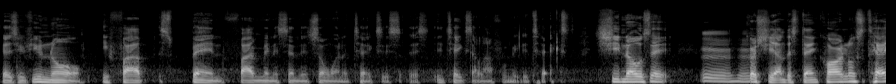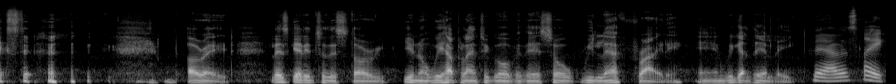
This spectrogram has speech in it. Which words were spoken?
because if you know, if I spend five minutes sending someone a text, it's, it's, it takes a lot for me to text. She knows it mm-hmm. because she understands Carlos text. All right, let's get into the story. You know, we had planned to go over there, so we left Friday and we got there late. Yeah, it was like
